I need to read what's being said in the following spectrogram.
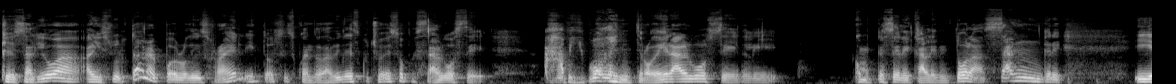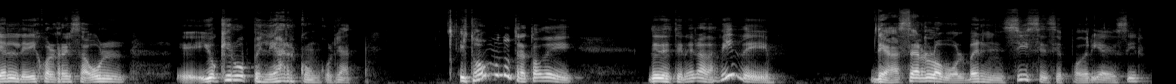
que salió a, insultar al pueblo de Israel. Y entonces cuando David escuchó eso, pues algo se avivó dentro de él, algo se le, como que se le calentó la sangre. Y él le dijo al rey Saúl, eh, yo quiero pelear con Goliat. Y todo el mundo trató de, de detener a David, de, de hacerlo volver en sí, se podría decir.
